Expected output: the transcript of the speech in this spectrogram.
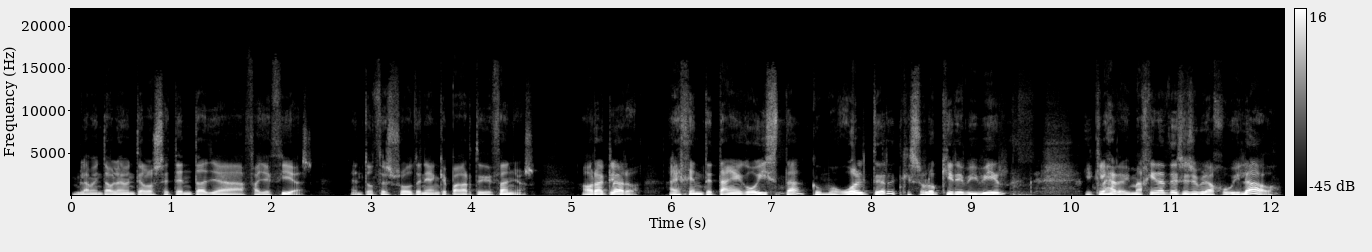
lamentablemente a los 70 ya fallecías entonces solo tenían que pagarte 10 años. Ahora, claro, hay gente tan egoísta como Walter que solo quiere vivir. Y claro, imagínate si se hubiera jubilado.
